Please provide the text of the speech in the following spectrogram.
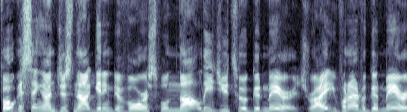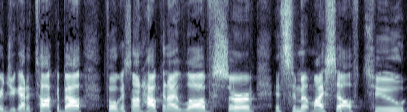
focusing on just not getting divorced will not lead you to a good marriage, right? If you want to have a good marriage, you got to talk about focus on how can I love, serve, and submit myself to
